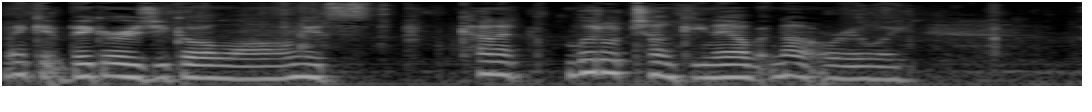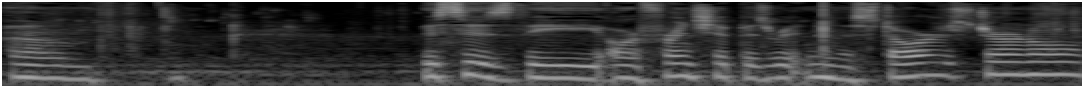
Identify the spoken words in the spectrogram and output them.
make it bigger as you go along. It's kind of a little chunky now, but not really. Um, this is the Our Friendship is Written in the Stars journal.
